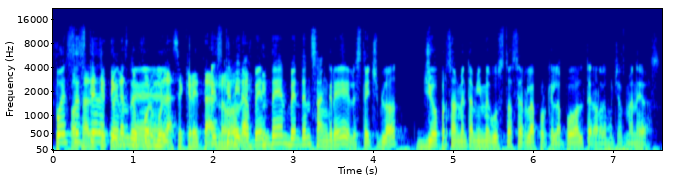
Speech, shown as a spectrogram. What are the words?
Pues o es sea, que de que tengas tu depende. fórmula secreta, Es ¿no? que mira, De- venden, venden sangre, el stage blood. Yo personalmente a mí me gusta hacerla porque la puedo alterar de muchas maneras.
